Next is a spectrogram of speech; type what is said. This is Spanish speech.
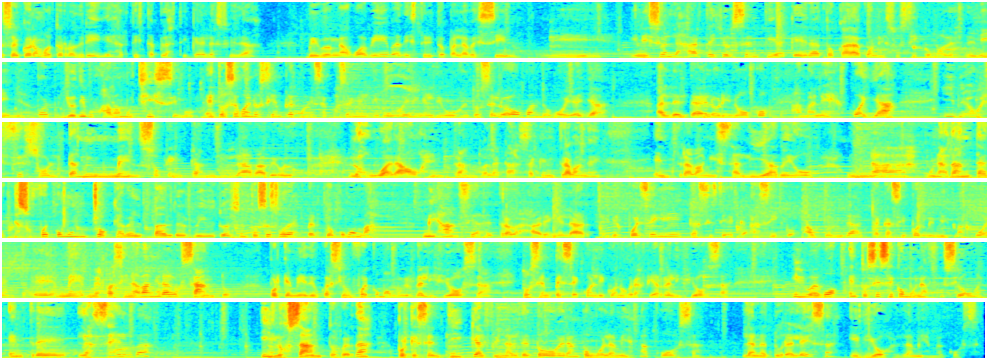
Yo soy Coromoto Rodríguez, artista plástica de la ciudad. Vivo en Aguaviva, distrito palavecino. Mi inicio en las artes yo sentía que era tocada con eso así como desde niña. Yo dibujaba muchísimo. Entonces, bueno, siempre con esa cosa en el dibujo y en el dibujo. Entonces luego cuando voy allá al delta del Orinoco, amanezco allá y veo ese sol tan inmenso que encandilaba, veo los, los guaraos entrando a la casa, que entraban, entraban y salía, veo una, una danta, eso fue como un choque a ver el Padre Río y todo eso, entonces eso despertó como más mis ansias de trabajar en el arte. Y después seguí casi así autodidacta, casi por mi misma cuenta. Eh, me, me fascinaban era los santos, porque mi educación fue como muy religiosa, entonces empecé con la iconografía religiosa y luego entonces hice como una fusión entre la selva y los santos, ¿verdad? Porque sentí que al final de todo eran como la misma cosa, la naturaleza y Dios la misma cosa.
